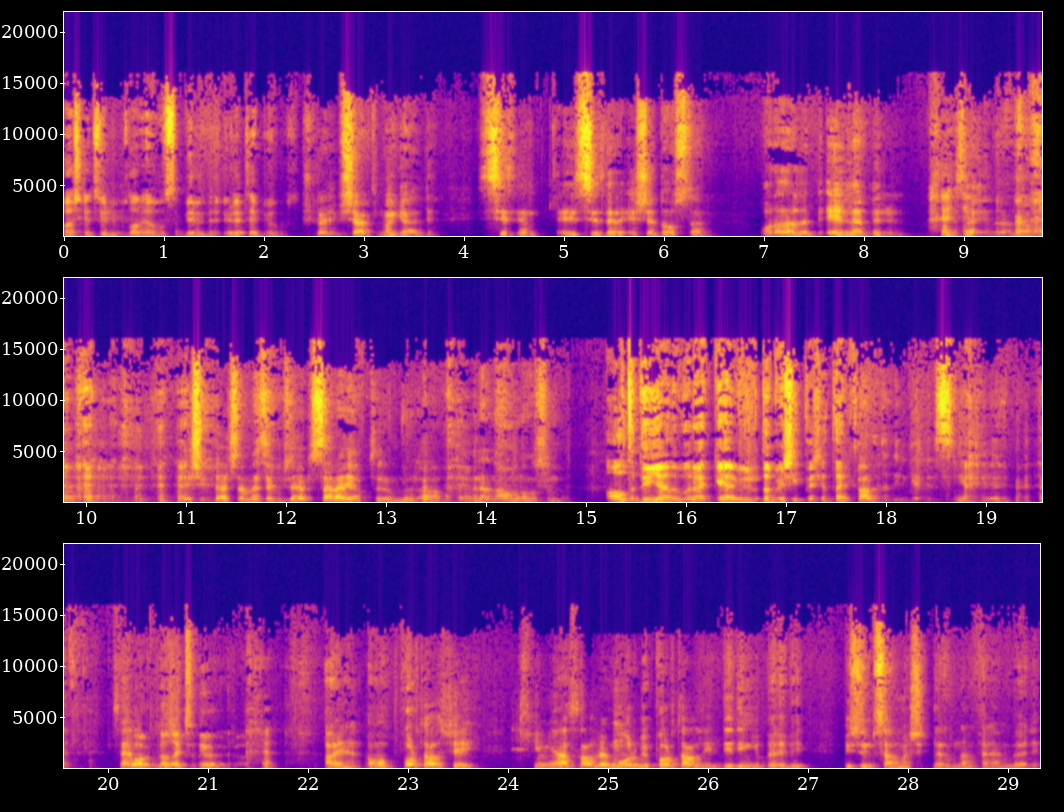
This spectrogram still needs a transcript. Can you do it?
Başka türlü bulamıyor musun birini? Üretemiyor musun? Şöyle bir şey aklıma geldi. Sizin e, sizlere eşe dosta oralarda bir evler verin. Mesela Emirhan Ağam. Beşiktaş'ta mesela güzel bir saray yaptırın böyle. Emirhan Ağam'ın olsun. Altı dünyanı bırak gel burada Beşiktaş'a takıl. Arada bir gelirsin yani. Sen Portal açılıyor. Aynen. Ama portal şey kimyasal ve mor bir portal değil. Dediğim gibi böyle bir üzüm sarmaşıklarından falan böyle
